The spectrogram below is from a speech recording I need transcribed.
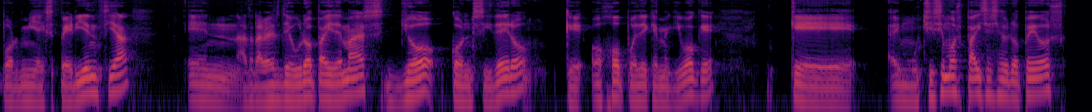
por mi experiencia en, a través de Europa y demás, yo considero que, ojo, puede que me equivoque, que hay muchísimos países europeos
